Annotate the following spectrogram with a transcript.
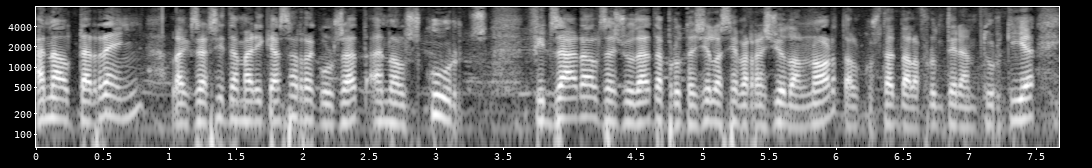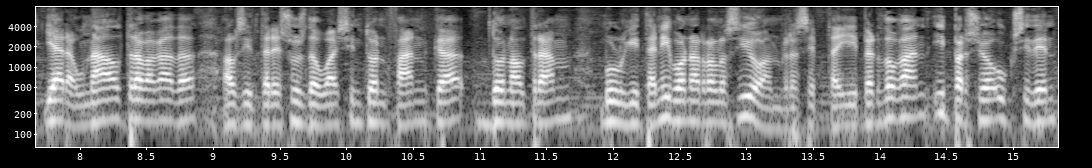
en el terreny l'exèrcit americà s'ha recolzat en els kurds. Fins ara els ha ajudat a protegir la seva regió del nord, al costat de la frontera amb Turquia, i ara una altra vegada els interessos de Washington fan que Donald Trump vulgui tenir bona relació amb Recep Tayyip Erdogan i per això Occident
